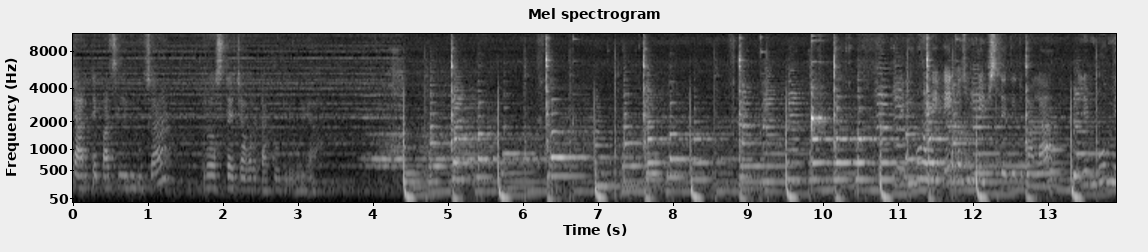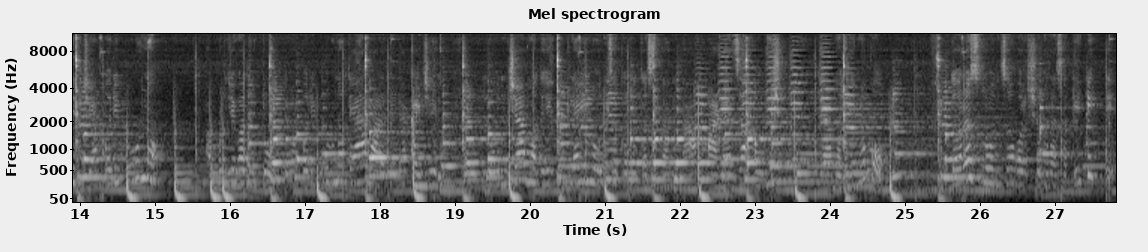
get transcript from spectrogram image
चार ते पाच लिंबूचा रस त्याच्यावर टाकून देऊया. लिंबू आणि एक अजून टिप्स देते तुम्हाला. जेव्हा धुतो तेव्हा परिपूर्ण त्या वाळलेल्या पाहिजे. लोणच्यामध्ये कुठल्याही लोणचं करत असताना पाण्याचा अंश त्यामध्ये नको. तरच लोणचं वर्षभरासाठी टिकते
